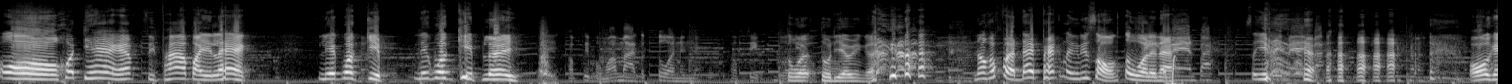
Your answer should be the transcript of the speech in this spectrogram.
โอ้โคตรแย่ครับ 15 ใบแรก เรียกว่ากิบ เรียกว่ากิบเลย ท็อปสิบผมว่ามาสักตัวหนึ่งอะท็อปสิบตัวตัวเดียวเองเหรอ น้องเขาเปิดได้แพ็คหนึ่งที่2ตัวเลยนะแมนปะ สี่ไม่แมนปะ โอเค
